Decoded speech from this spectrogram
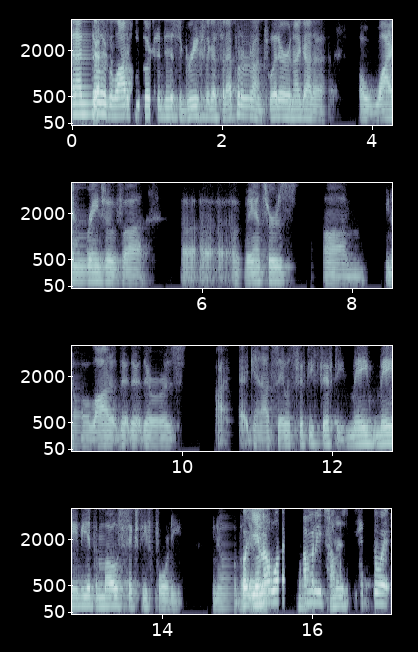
And I know there's a lot of people are going to disagree because, like I said, I put it on Twitter and I got a, a wide range of uh, uh, uh of answers. Um, you know, a lot of there, there was, I, again, I'd say it was 50 50, maybe, maybe at the most 60 40, you know. But, but you know what? How many times do you do it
